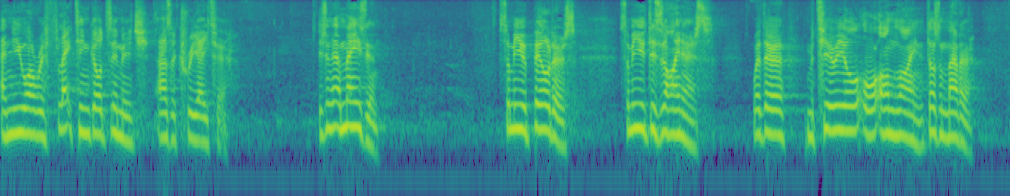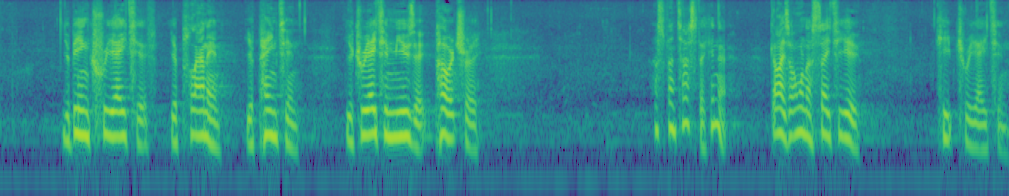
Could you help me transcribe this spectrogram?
and you are reflecting God's image as a creator. Isn't it amazing? Some of you builders, some of you designers, whether material or online, it doesn't matter. You're being creative, you're planning, you're painting, you're creating music, poetry. That's fantastic, isn't it? Guys, I want to say to you keep creating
